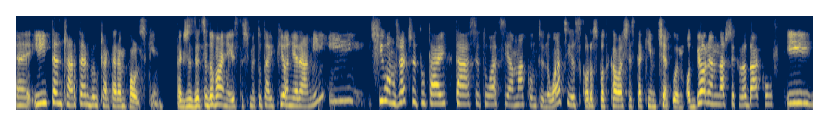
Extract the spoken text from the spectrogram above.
E, I ten czarter był czarterem polskim. Także zdecydowanie jesteśmy tutaj pionierami i siłą rzeczy tutaj ta sytuacja ma kontynuację, skoro spotkała się z takim ciepłym odbiorem naszych rodaków i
